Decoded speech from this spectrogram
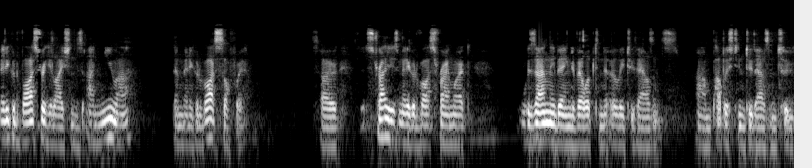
medical device regulations are newer than medical device software. So Australia's medical device framework was only being developed in the early 2000s, um, published in 2002.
